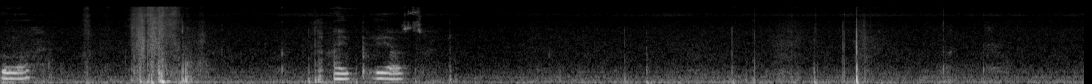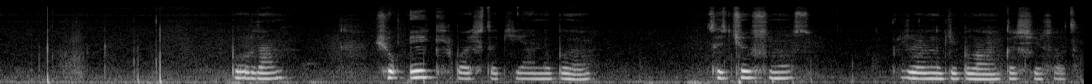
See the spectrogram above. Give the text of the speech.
Bu Ay bu yazdım. Buradan şu ilk baştaki yani bunu seçiyorsunuz. Gördüğünüz gibi bulanıklaşıyor zaten.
